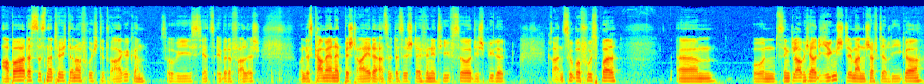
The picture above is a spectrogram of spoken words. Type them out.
Aber dass das natürlich dann auch Früchte tragen kann, so wie es jetzt eben der Fall ist. Und das kann man ja nicht bestreiten. Also das ist definitiv so. Die spielen gerade einen super Fußball. Ähm, und sind, glaube ich, auch die jüngste Mannschaft der Liga,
